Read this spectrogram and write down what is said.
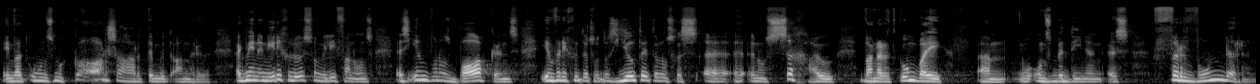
en wat ons mekaar se harte moet aanroer. Ek meen in hierdie geloofsfamilie van ons is een van ons bakens, een van die goeders wat ons heeltyd in ons ges, uh, in ons sig hou wanneer dit kom by um, ons bediening is verwondering.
